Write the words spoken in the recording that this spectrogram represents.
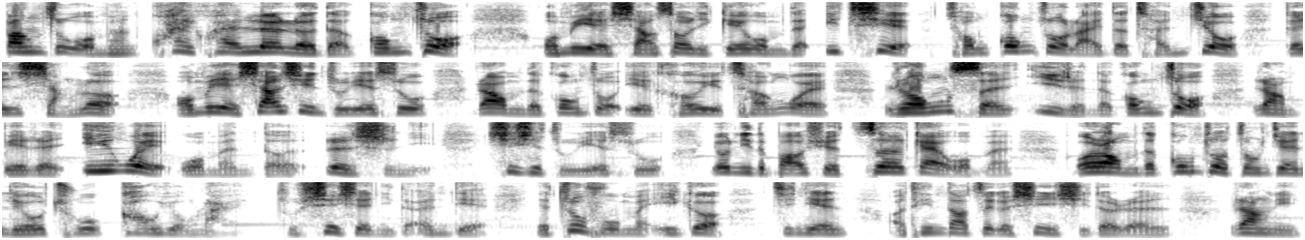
帮助我们快快乐乐的工作，我们也享受你给我们的一切从工作来的成就跟享乐。我们也相信主耶稣，让我们的工作也可以成为荣神益人的工作，让别人因为我们得认识你。谢谢主耶稣，用你的宝血遮盖我们，我让我们的工作中间流出膏油来。主，谢谢你的恩典，也祝福每一个今天呃听到这个信息的人，让你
